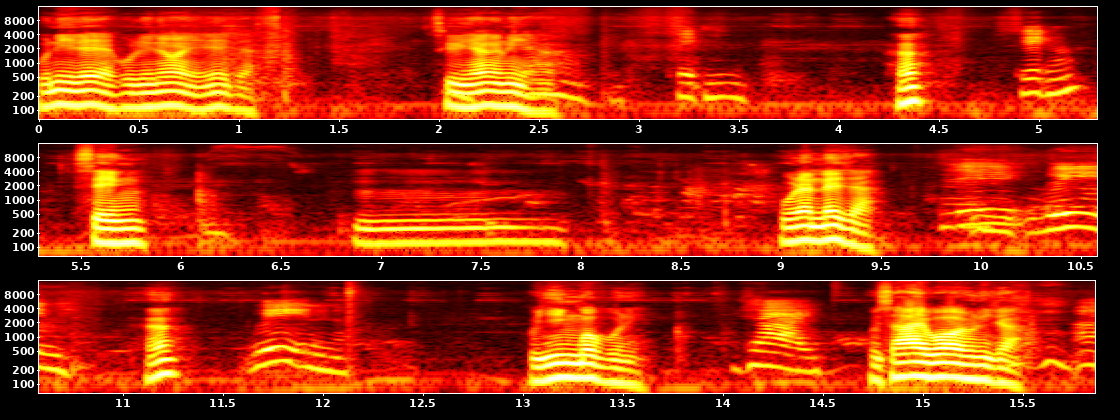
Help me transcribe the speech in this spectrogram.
ผู้นี้ได้ผู้นี้น้อยได้จ้ะซื้อหยังนี่ฮะเซ็งฮะเซ็งเซ็งอืมผู้นั้นได้จ้ะลีลีนี่ฮะลีนี่นะผู้หญิงบ่ผู้นี้ผู้ชายผู้ชายบ่ผู้นี้จ้ะอ่า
